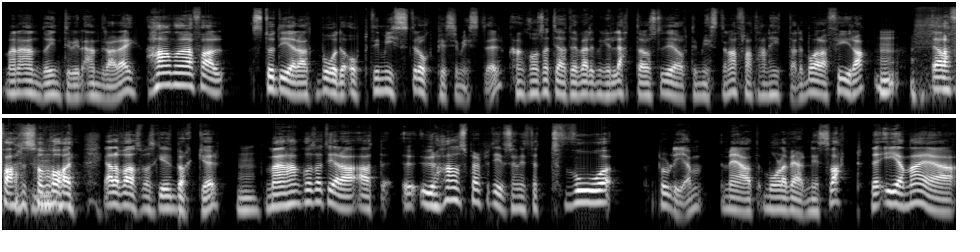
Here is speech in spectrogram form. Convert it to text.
men ändå inte vill ändra dig. Han har i alla fall studerat både optimister och pessimister. Han konstaterar att det är väldigt mycket lättare att studera optimisterna för att han hittade bara fyra. Mm. I alla fall som har, i alla fall som har skrivit böcker. Mm. Men han konstaterar att eh, ur hans perspektiv så finns det två problem med att måla världen i svart. Det ena är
